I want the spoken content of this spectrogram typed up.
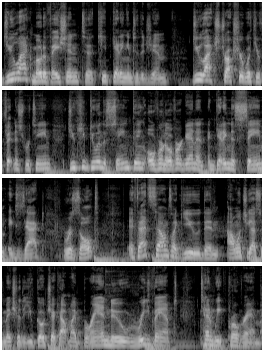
Do you lack motivation to keep getting into the gym? Do you lack structure with your fitness routine? Do you keep doing the same thing over and over again and, and getting the same exact result? If that sounds like you, then I want you guys to make sure that you go check out my brand new, revamped 10 week program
